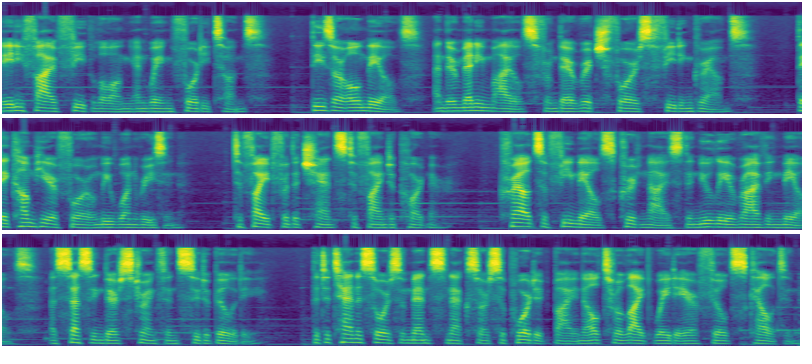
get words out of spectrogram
85 feet long and weighing 40 tons. These are all males, and they're many miles from their rich forest feeding grounds. They come here for only one reason. To fight for the chance to find a partner. Crowds of females scrutinize the newly arriving males, assessing their strength and suitability. The titanosaur's immense necks are supported by an ultra-lightweight air-filled skeleton.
